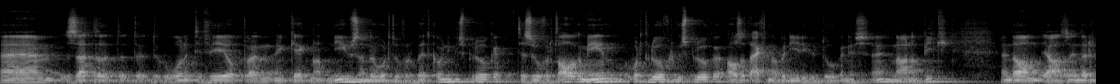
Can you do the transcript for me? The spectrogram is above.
Um, zet de, de, de, gewone tv op en, en kijk naar het nieuws en er wordt over bitcoin gesproken. Het is over het algemeen wordt er over gesproken als het echt naar beneden gedoken is, hè, na een piek. En dan ja, zijn er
